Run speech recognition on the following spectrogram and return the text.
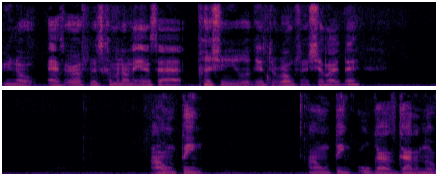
You know, as Earl Spence coming on the inside, pushing you against the ropes and shit like that. I don't think I don't think Uga's got enough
